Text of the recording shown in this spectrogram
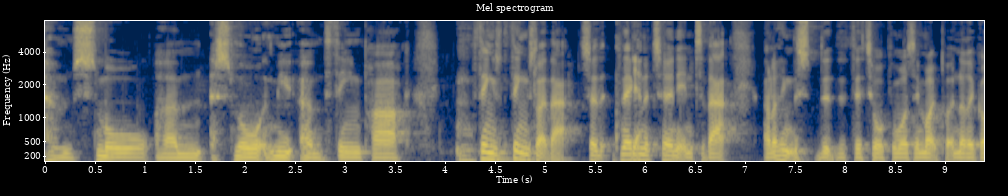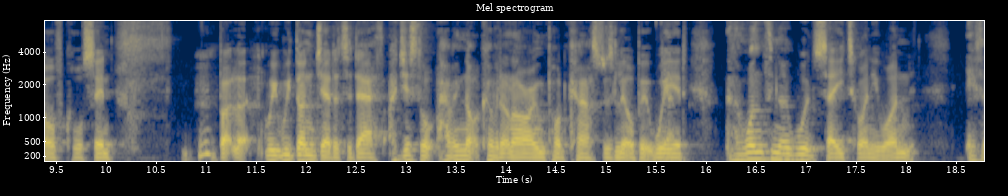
um, small um, a small um, theme park, things things like that. So they're yeah. going to turn it into that. And I think this, the, the, the, talking was they might put another golf course in. Hmm. But look, we we've done Jeddah to death. I just thought having not covered it on our own podcast was a little bit weird. Yeah. And the one thing I would say to anyone, if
